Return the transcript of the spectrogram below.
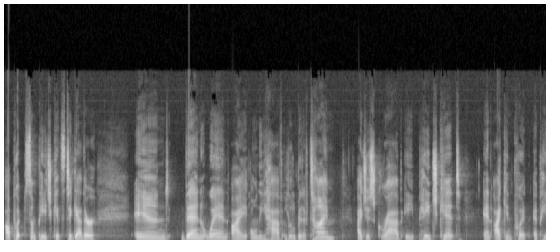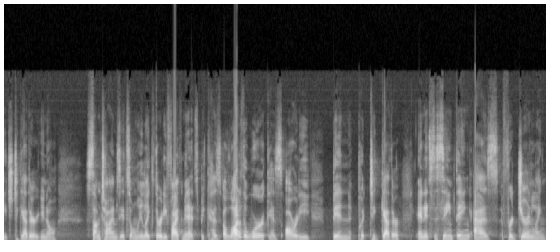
I'll put some page kits together. And then when I only have a little bit of time, I just grab a page kit and I can put a page together, you know, sometimes it's only like 35 minutes because a lot of the work has already been put together. And it's the same thing as for journaling.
